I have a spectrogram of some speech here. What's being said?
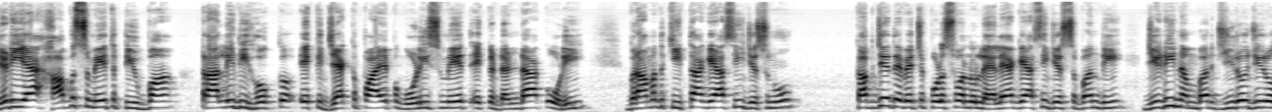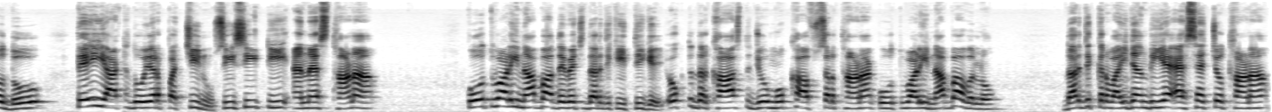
ਜਿਹੜੀ ਹੈ ਹੱਬ ਸਮੇਤ ਟਿਊਬਾਂ ਟਰਾਲੀ ਦੀ ਹੁੱਕ, ਇੱਕ ਜੈਕ ਪਾਈਪ ਗੋਲੀ ਸਮੇਤ ਇੱਕ ਡੰਡਾ, ਘੋੜੀ ਬਰਾਮਦ ਕੀਤਾ ਗਿਆ ਸੀ ਜਿਸ ਨੂੰ ਕਬਜ਼ੇ ਦੇ ਵਿੱਚ ਪੁਲਿਸ ਵੱਲੋਂ ਲੈ ਲਿਆ ਗਿਆ ਸੀ, ਜਿਸ ਸੰਬੰਧੀ ਜੀਡੀ ਨੰਬਰ 002 23/8/2025 ਨੂੰ ਸੀਸੀਟੀਐਨਐਸ ਥਾਣਾ ਕੋਤਵਾਲੀ ਨਾਭਾ ਦੇ ਵਿੱਚ ਦਰਜ ਕੀਤੀ ਗਈ। ਉਕਤ ਦਰਖਾਸਤ ਜੋ ਮੁੱਖ ਅਫਸਰ ਥਾਣਾ ਕੋਤਵਾਲੀ ਨਾਭਾ ਵੱਲੋਂ ਦਰਜ ਕਰਵਾਈ ਜਾਂਦੀ ਹੈ ਐਸਐਚਓ ਥਾਣਾ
